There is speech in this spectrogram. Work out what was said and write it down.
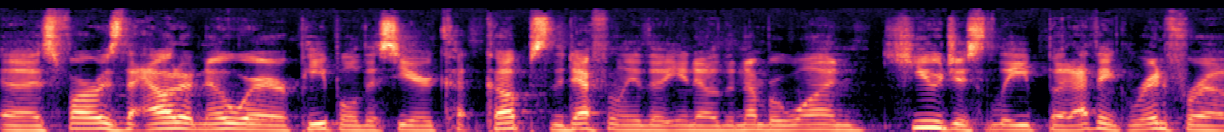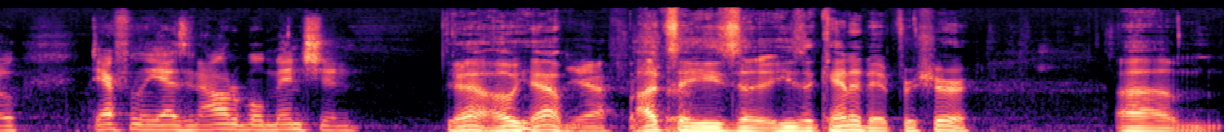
Uh, as far as the out of nowhere people this year, Cu- Kupp's the definitely the you know the number one hugest leap, but I think Renfrow definitely has an honorable mention. Yeah, oh yeah, Yeah, for I'd sure. say he's a he's a candidate for sure. Um,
